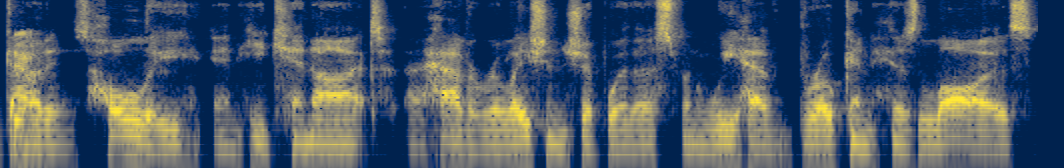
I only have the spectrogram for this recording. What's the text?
God Yeah. is holy and he cannot uh, have a relationship with us when we have broken his laws.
